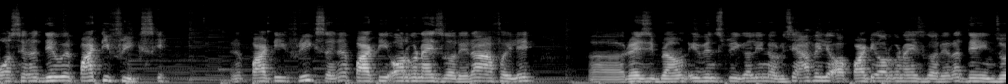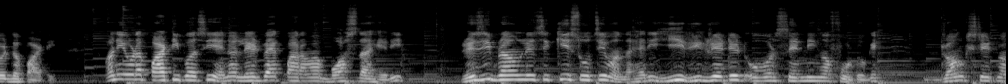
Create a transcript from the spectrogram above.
बसेर देवर पार्टी फ्रिक्स के? होइन पार्टी फ्रिक्स होइन पार्टी अर्गनाइज गरेर आफैले रेजी ब्राउन इभेन स्पिगल यिनीहरू चाहिँ आफैले पार्टी अर्गनाइज गरेर दे इन्जोय द पार्टी अनि एउटा पार्टी पछि होइन लेट ब्याक पारामा बस्दाखेरि रेजी ब्राउनले चाहिँ के सोचे भन्दाखेरि he regretted over sending a photo के? ड्रङ्क स्टेटमा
